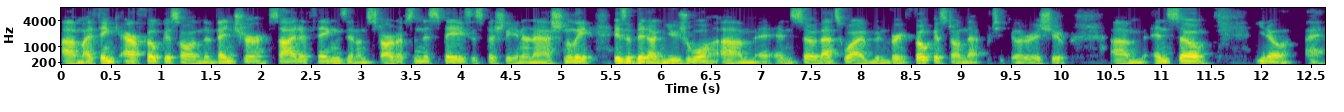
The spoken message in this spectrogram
Um, I think our focus on the venture side of things and on startups in this space, especially internationally, is a bit unusual. Um, and so that's why I've been very focused on that particular issue. Um, and so, you know, I,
